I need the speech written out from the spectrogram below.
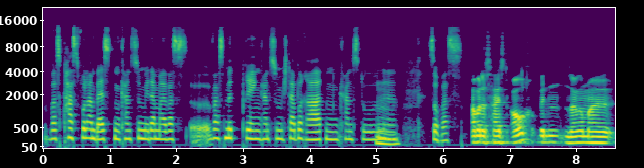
was passt wohl am besten? Kannst du mir da mal was, äh, was mitbringen? Kannst du mich da beraten? Kannst du ne, mhm. sowas? Aber das heißt auch, wenn, sagen wir mal,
